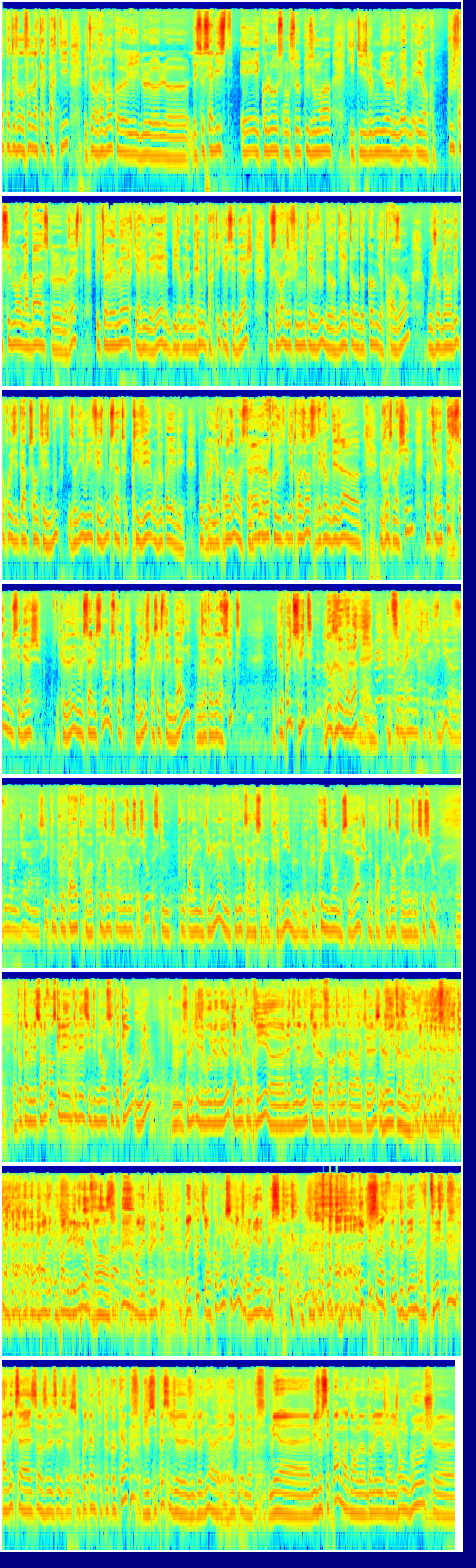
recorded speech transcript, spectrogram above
côté francophone, on a quatre partis, et tu vois vraiment que le, les socialistes et écolos sont ceux plus ou moins qui utilisent le mieux le web et encore plus facilement la base que le reste. Puis tu as le MR qui arrive derrière. Et puis on a le dernier parti qui est le CDH. Vous savez que j'ai fait une interview de leur directeur de com il y a trois ans où je leur demandais pourquoi ils étaient absents de Facebook. Ils ont dit oui, Facebook c'est un truc privé, on veut pas y aller. Donc mm. euh, il y a trois ans, c'était un peu alors qu'il y a trois ans c'était comme déjà euh, une grosse machine. Donc il y avait personne du CDH. Il y a quelques années, donc c'est hallucinant parce que au début je pensais que c'était une blague, donc j'attendais la suite. Et puis il n'y a pas eu de suite. Donc euh, voilà. Pour rebondir sur ce que tu dis, euh, Benoît Ludgen a annoncé qu'il ne pouvait pas être euh, présent sur les réseaux sociaux parce qu'il ne pouvait pas l'alimenter lui-même. Donc il veut que ça reste crédible. Donc le président du CDH n'est pas présent sur les réseaux sociaux. Mais pour terminer sur la France, quel est, quel est si tu devais en citer qu'un ou une, celui qui se débrouille le mieux, qui a mieux compris euh, la dynamique qui est à l'œuvre sur Internet à l'heure actuelle c'est Loïc Lemeur. on parle des, on parle des politiques, hein, ça. On parle des politiques. Bah écoute, il y a encore une semaine, j'aurais dit Eric Besson. Depuis son affaire de DM raté, avec sa, son, côté un petit peu coquin, je sais pas si je, dois dire euh, Eric Lemeur. Mais euh, mais je sais pas moi dans, le- dans les dans les gens de gauche. euh,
